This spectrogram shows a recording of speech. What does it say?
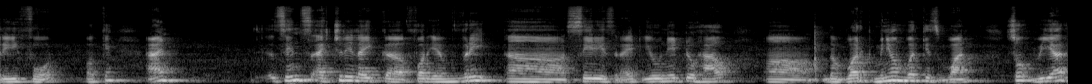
3 4 okay and since actually like uh, for every uh, series right you need to have uh, the work minimum work is 1 so we are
